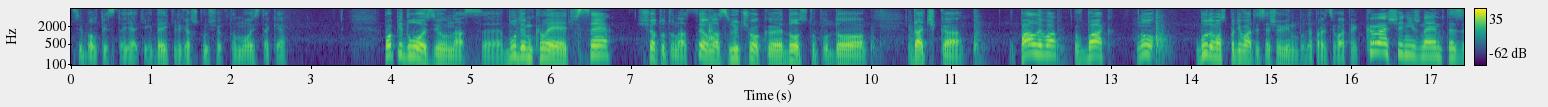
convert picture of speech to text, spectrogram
ці болти стоять, їх декілька штучок, тому ось таке. По підлозі у нас е, будемо клеїти все. Що тут у нас? Це у нас лючок е, доступу до датчика палива в бак. Ну, будемо сподіватися, що він буде працювати краще, ніж на МТЗ.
